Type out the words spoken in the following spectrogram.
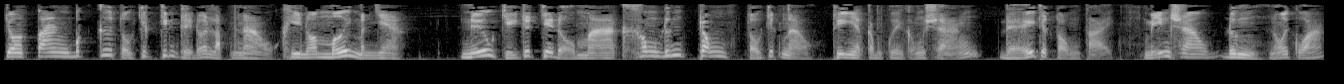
cho tan bất cứ tổ chức chính trị đối lập nào khi nó mới mạnh nhà. Nếu chỉ trích chế độ mà không đứng trong tổ chức nào, thì nhà cầm quyền Cộng sản để cho tồn tại, miễn sao đừng nói quá.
